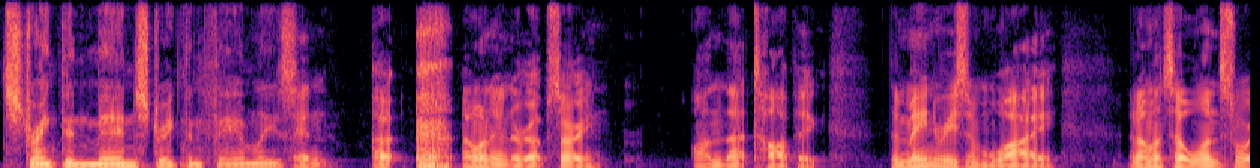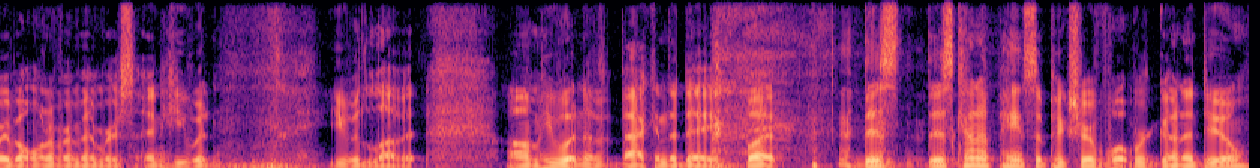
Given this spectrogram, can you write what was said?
strengthen men, strengthen families. And I, I want to interrupt, sorry, on that topic. The main reason why, and I'm going to tell one story about one of our members, and he would, he would love it. Um, he wouldn't have back in the day, but this this kind of paints a picture of what we're gonna do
